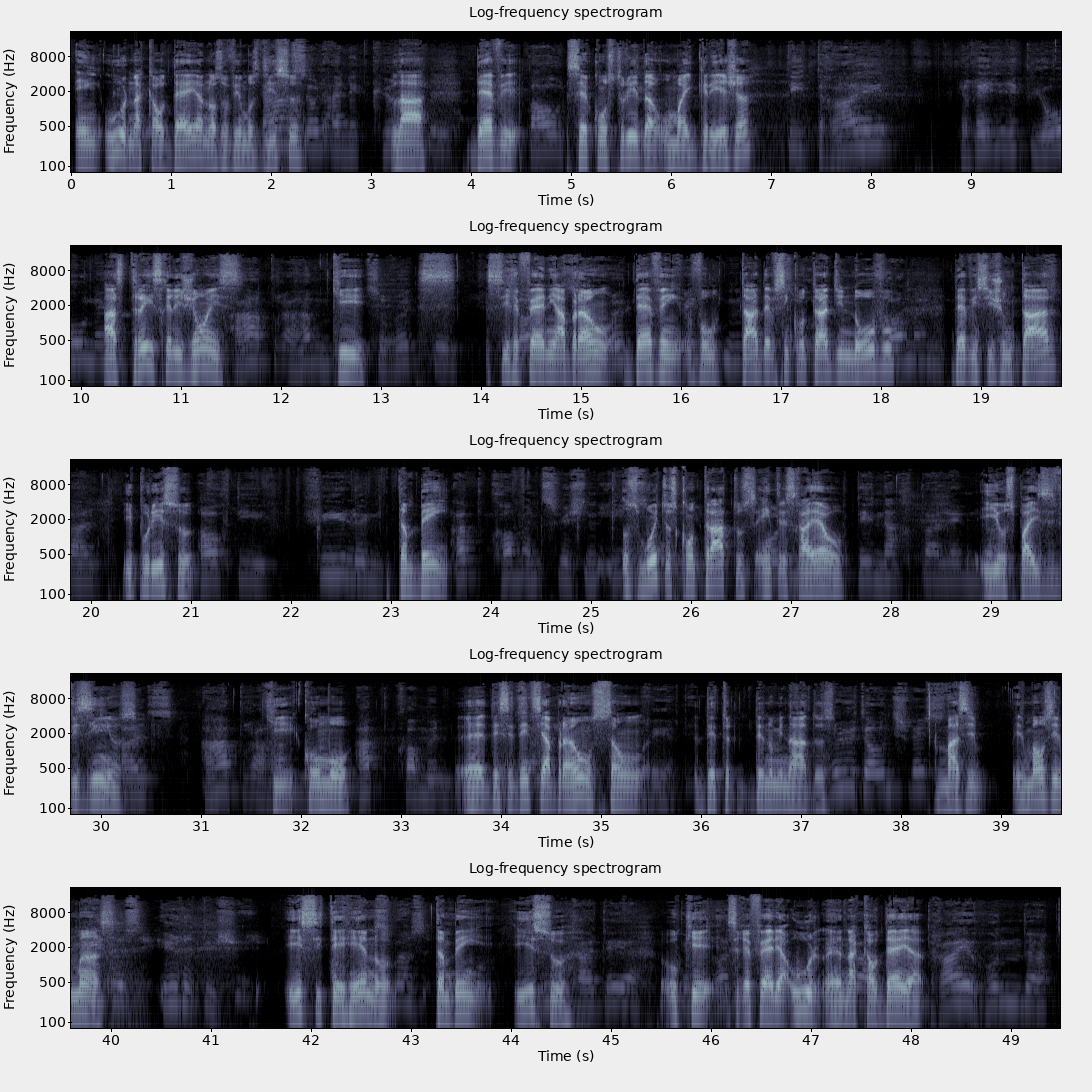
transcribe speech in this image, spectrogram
em Ur, na Caldeia, nós ouvimos disso. Lá deve ser construída uma igreja. As três religiões que se referem a Abraão devem voltar, devem se encontrar de novo, devem se juntar, e por isso também os muitos contratos entre Israel e os países vizinhos, que, como é, descendentes de Abraão, são de, denominados. Mas, irmãos e irmãs, esse terreno também, isso, o que se refere a Ur, é, na Caldeia,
